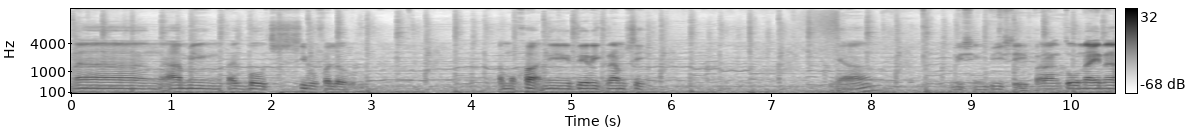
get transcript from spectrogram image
ng aming tugboat si Buffalo. Ang mukha ni Derek Ramsey. Yan. Busy busy. Parang tunay na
